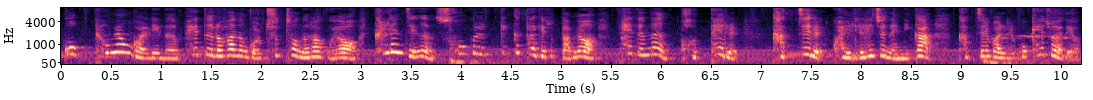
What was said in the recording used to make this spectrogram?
꼭 표면 관리는 패드를 하는 걸 추천을 하고요. 클렌징은 속을 깨끗하게 해줬다면 패드는 겉에를 각질을 관리를 해주는 애니까 각질 관리를 꼭 해줘야 돼요.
